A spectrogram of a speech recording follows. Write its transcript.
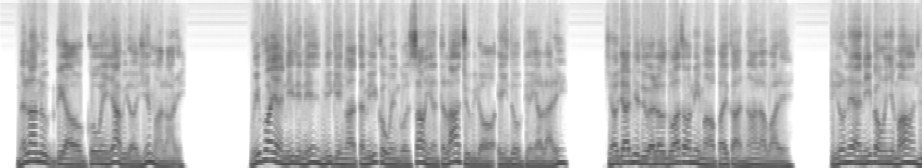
။မလာနုတယောက်ကိုဝင်ရပြီးတော့ရင့်မာလာတယ်။ ဝေးဖွားရန်နီးသည်နှင့်မိခင်ကတမီးကိုဝင်ကိုစောင့်ရန်တလားကျူပြီးတော့အိမ်သို့ပြန်ရောက်လာတယ်။ယောက်ျားဖြစ်သူအလုပ်သွားသောနေ့မှာဘိုက်ကနားလာပါတယ်။ဒီလိုနဲ့အနီးပတ်ဝန်းကျင်မှာလူ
